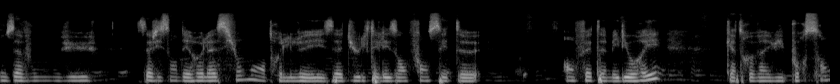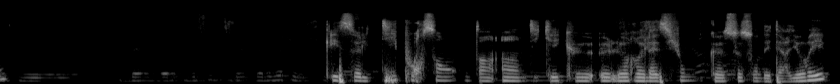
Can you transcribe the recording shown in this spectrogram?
Nous avons vu, s'agissant des relations entre les adultes et les enfants, c'est euh, en fait amélioré, 88 et seuls 10 ont indiqué que euh, leurs relations se sont détériorées.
